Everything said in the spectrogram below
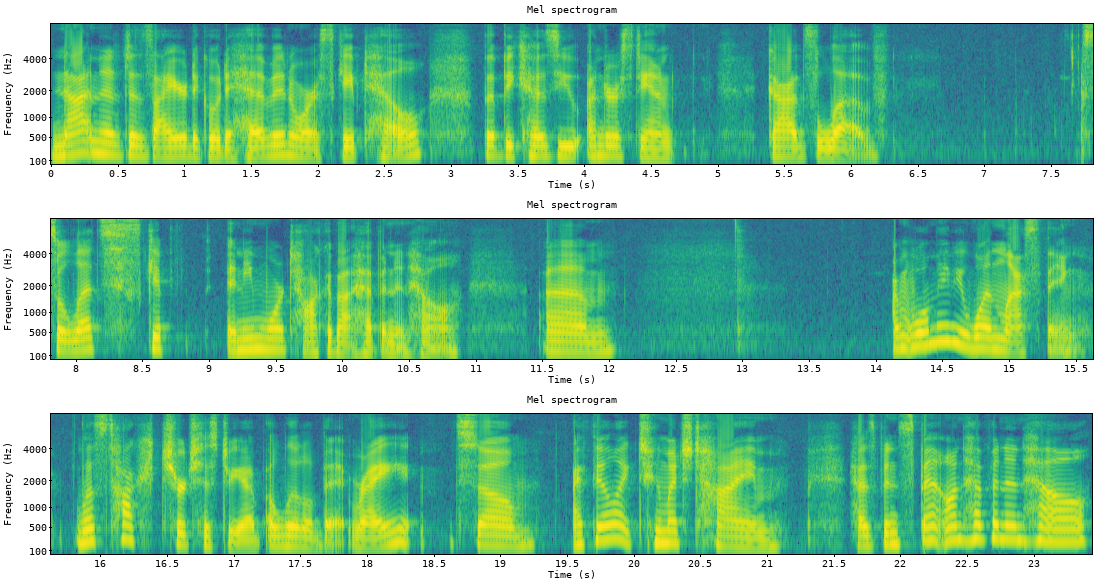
not in a desire to go to heaven or escape hell, but because you understand God's love. So let's skip any more talk about heaven and hell. Um, um well, maybe one last thing. Let's talk church history a, a little bit, right? So, I feel like too much time has been spent on heaven and hell.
